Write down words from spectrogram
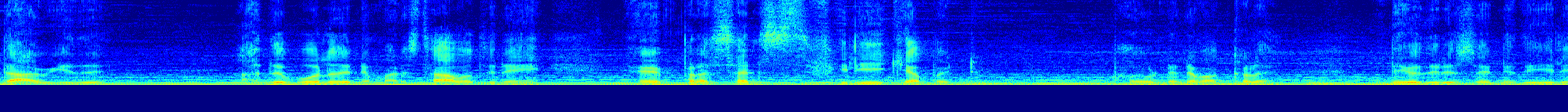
ദാവീത് അതുപോലെ തന്നെ മനസ്താപത്തിന് പ്രസൻസ് ഫീൽ ചെയ്യിക്കാൻ പറ്റും. അതുകൊണ്ട് എന്റെ മക്കൾ ദൈവ തിരുസന്നിധിയിൽ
